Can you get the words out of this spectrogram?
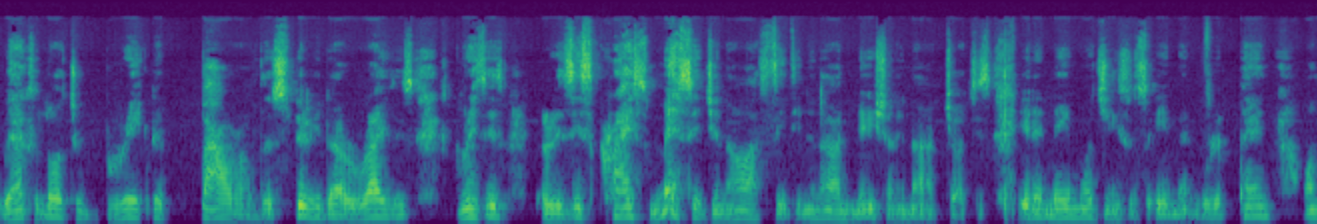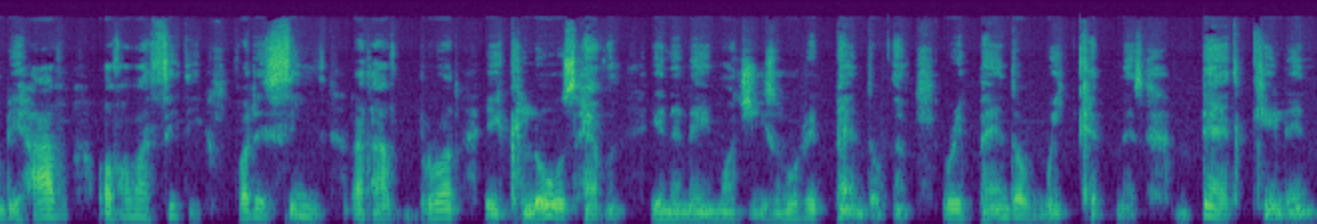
We ask the Lord to break the power of the spirit that rises, resist, resist Christ's message in our city, in our nation, in our churches. In the name of Jesus, amen. We repent on behalf of our city for the sins that have brought a closed heaven. In the name of Jesus, we repent of them. Repent of wickedness, death, killing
